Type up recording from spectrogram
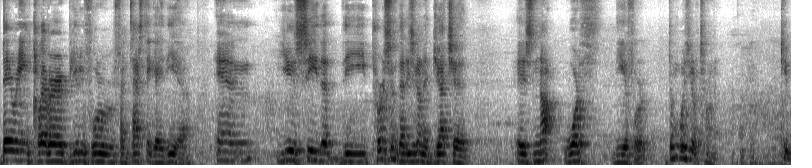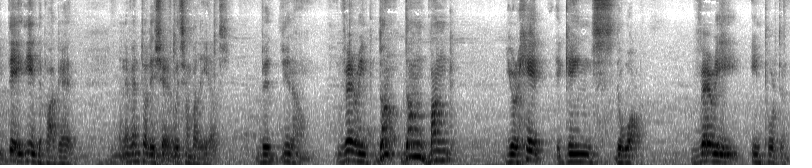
daring, clever, beautiful, fantastic idea, and you see that the person that is going to judge it is not worth the effort, don't waste your time. Keep the idea in the pocket and eventually share it with somebody else. But you know, very don't don't bang your head against the wall. Very important.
